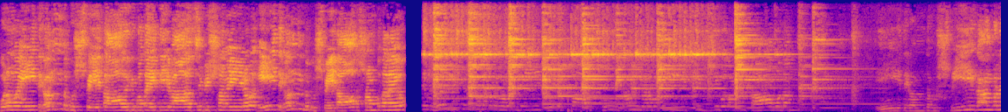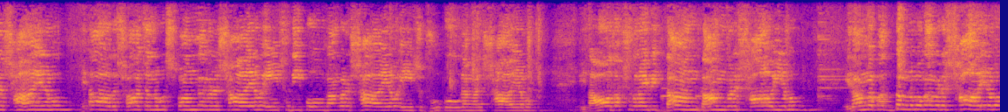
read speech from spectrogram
ब्रह्म एतगन्ध पुष्पे तादिपतये देवासि विष्णवे नम एतगन्ध पुष्पे ताद सम्पतनयो एतगन्ध पुष्पे गाङ्गणशाय नमो एतादशाचन्द्र पुष्पं गाङ्गणशाय नम एषु दीपो गाङ्गणशाय नम एषु धूपो गाङ्गणशाय नम एतादक्षतनैविद्यां गाङ्गणशाय नमो इदं पद्मं नमो गाङ्गणशाय नमो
